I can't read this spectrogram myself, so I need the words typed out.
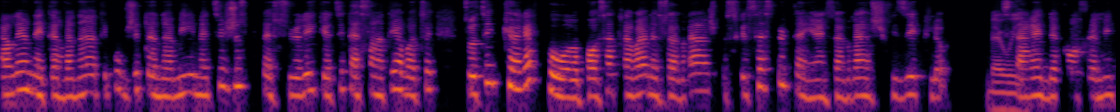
parler à un intervenant, tu n'es pas obligé de te nommer, mais tu sais, juste pour t'assurer que ta santé, elle va, tu vas être correct pour passer à travers le sevrage, parce que ça se peut que tu aies un sevrage physique, là. Ben si oui. tu arrêtes de consommer.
